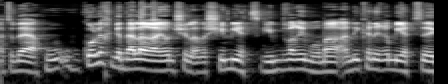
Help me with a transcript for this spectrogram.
אתה יודע, הוא, הוא כל כך גדל לרעיון של אנשים מייצגים דברים, הוא אמר, אני כנראה מייצג,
